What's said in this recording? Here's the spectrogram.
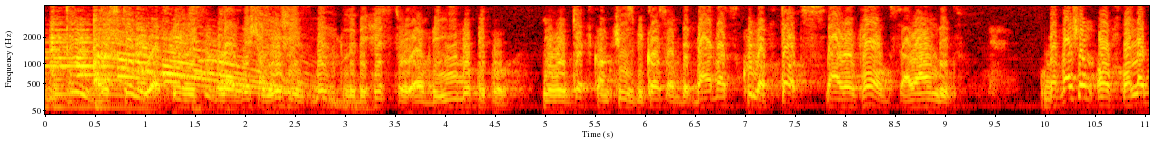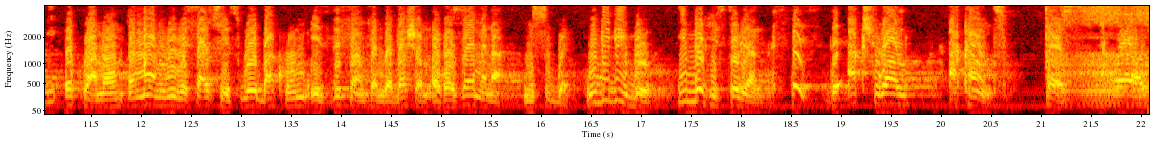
be told the story of Eri civilization, which is basically the history of the Igbo people, you will get confused because of the diverse school of thoughts that revolves around it. The version of Olaudah Equiano, a man who researched his way back home, is different from the version of Ozemena Nsugbe. Ubidi Igbo, Igbo historian, states the actual account thus. Well,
